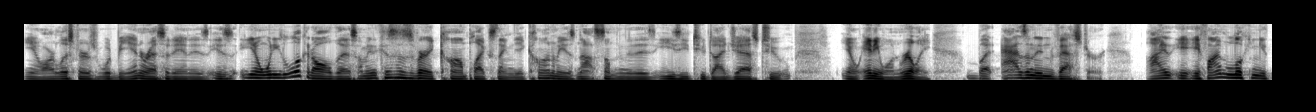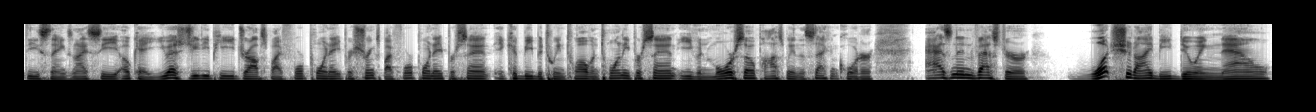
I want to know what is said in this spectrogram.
you know our listeners would be interested in is is you know when you look at all this. I mean, because this is a very complex thing. The economy is not something that is easy to digest to you know anyone really. But as an investor, I if I'm looking at these things and I see okay, U.S. GDP drops by 4.8 shrinks by 4.8 percent. It could be between 12 and 20 percent, even more so, possibly in the second quarter. As an investor, what should I be doing now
